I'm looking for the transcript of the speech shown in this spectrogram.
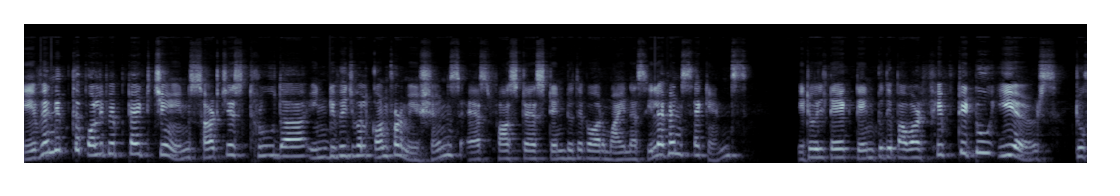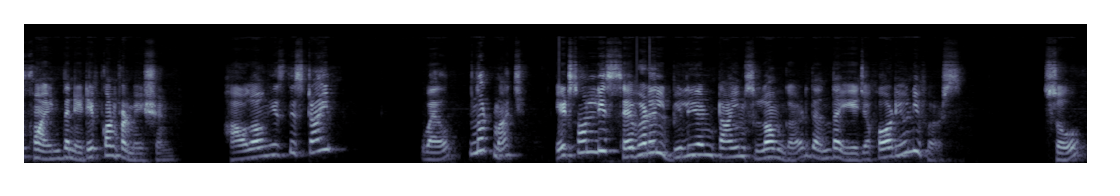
Even if the polypeptide chain searches through the individual conformations as fast as 10 to the power minus 11 seconds, it will take 10 to the power 52 years to find the native conformation. How long is this time? Well, not much. It's only several billion times longer than the age of our universe. So,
